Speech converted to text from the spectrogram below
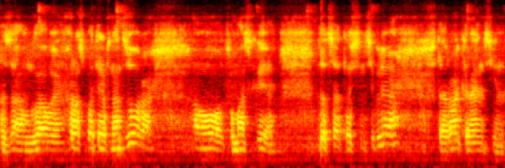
зам главы Роспотребнадзора вот, в Москве 20 сентября, второй карантин.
